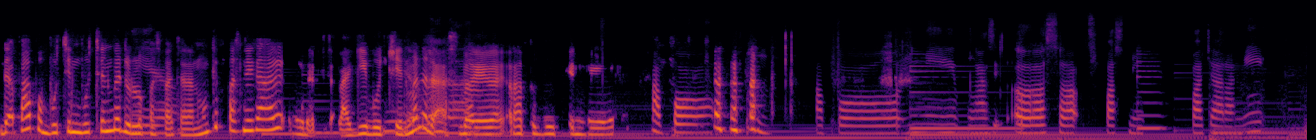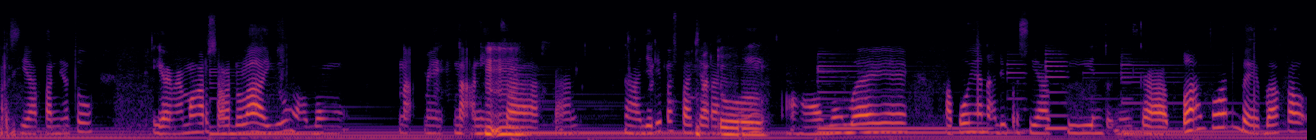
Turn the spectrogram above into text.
Nggak apa-apa bucin-bucin be dulu pas Iya. pacaran. Mungkin pas nikah oh, udah bisa lagi bucin. Iya, bener dak? benar. sebagai ratu bucin kayak gitu. apa apa ini pengasih eh se- pas nih pacaran nih persiapannya tuh ya memang harus ada layu ngomong nak me, nak nikah kan. Nah jadi pas pacaran Betul. nih ngomong baik apa yang nak dipersiapin untuk nikah? Pelan pelan be bakal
